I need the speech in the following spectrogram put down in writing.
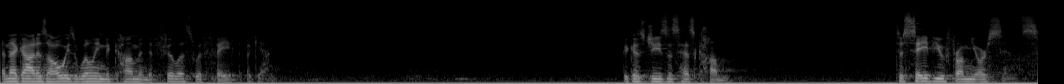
and that God is always willing to come and to fill us with faith again. Because Jesus has come to save you from your sins.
